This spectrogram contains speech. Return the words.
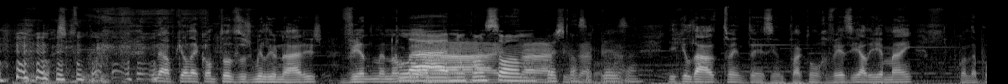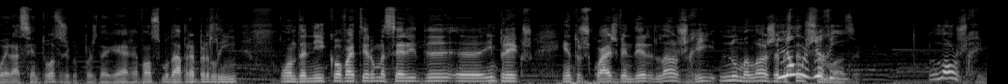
Não. Porque ele é como todos os milionários, vende, mas não bebe. Claro, não Ah, consome. exato, Pois, com exato, certeza. E aquilo dá, tem, tem assim, de facto um revés. E ela e a mãe, quando a poeira assentou, ou seja, depois da guerra, vão se mudar para Berlim, onde a Nico vai ter uma série de eh, empregos, entre os quais vender lingerie numa loja bastante Lingerie. famosa. Lingerie.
